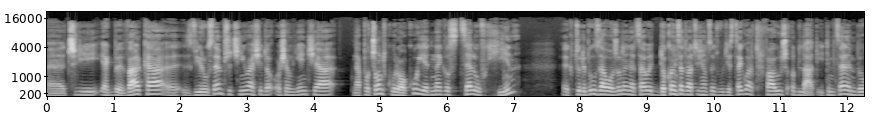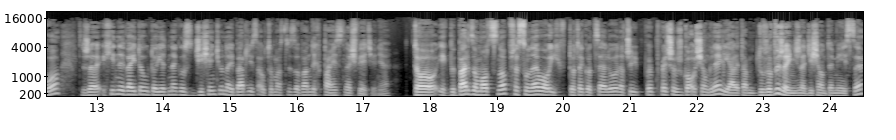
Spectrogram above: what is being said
E, czyli jakby walka e, z wirusem przyczyniła się do osiągnięcia na początku roku jednego z celów Chin, e, który był założony na cały do końca 2020, a trwał już od lat. I tym celem było, że Chiny wejdą do jednego z dziesięciu najbardziej zautomatyzowanych państw na świecie, nie? To jakby bardzo mocno przesunęło ich do tego celu, znaczy po pierwsze już go osiągnęli, ale tam dużo wyżej niż na dziesiąte miejsce,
